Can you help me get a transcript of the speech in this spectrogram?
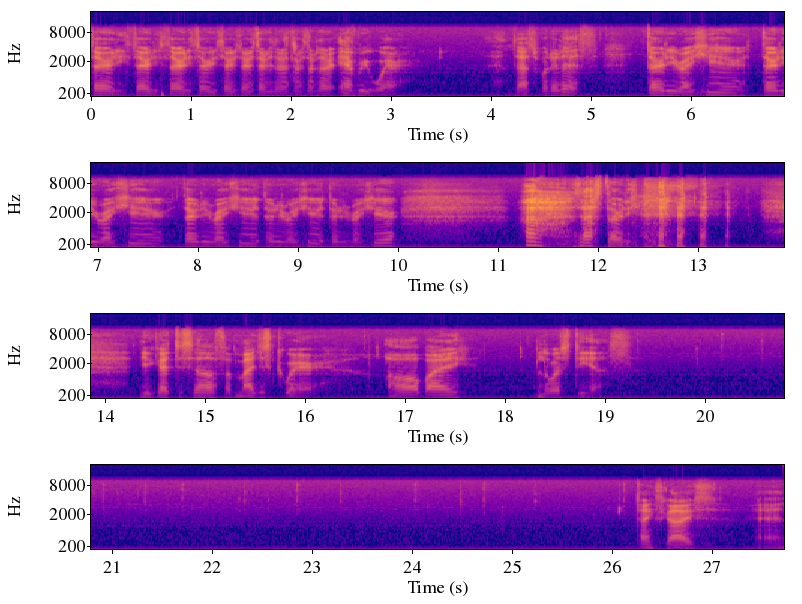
30 30 30 30 30 30 30 30 30, 30, 30 everywhere and that's what it is 30 right here 30 right here 30 right here 30 right here 30 right here that's 30 you got yourself a magic square all by Luis Diaz. Thanks guys and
